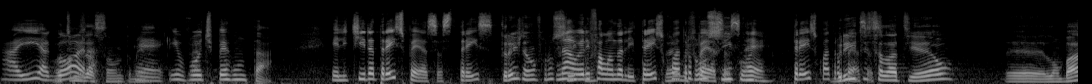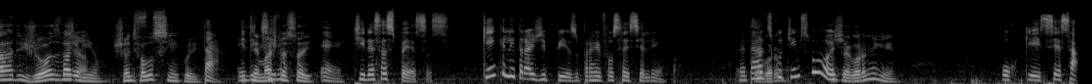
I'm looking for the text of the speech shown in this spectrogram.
Aí agora, Otimização também. é, eu vou te perguntar. Ele tira três peças, três. Três não, foram cinco. não, ele né? falando ali, três, É, quatro foram peças. cinco, né? é, três, quatro Brite, peças. Salatiel, é, Lombardi, José e Vagninho. Xande falou cinco aí. Tá. E Ele tem mais tira- pra sair. É, tira essas peças. Quem que ele traz de peso para reforçar esse elenco? A gente Até tava agora- discutindo isso hoje. Até agora ninguém. Porque se essa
